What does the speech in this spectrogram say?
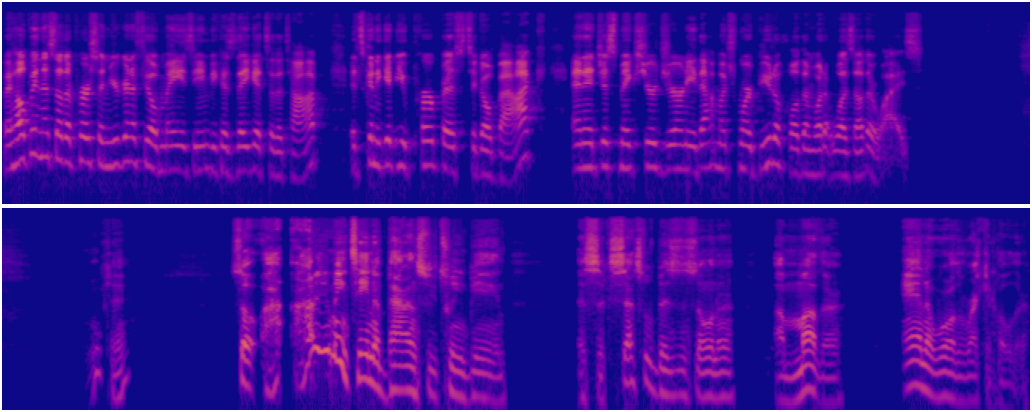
By helping this other person, you're going to feel amazing because they get to the top. It's going to give you purpose to go back. And it just makes your journey that much more beautiful than what it was otherwise. Okay. So, how, how do you maintain a balance between being a successful business owner, a mother, and a world record holder?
